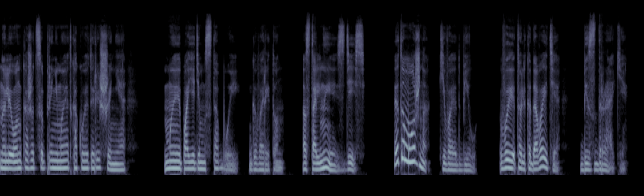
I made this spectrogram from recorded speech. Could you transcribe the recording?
но Леон, кажется, принимает какое-то решение. «Мы поедем с тобой», — говорит он. «Остальные здесь». «Это можно», — кивает Билл. «Вы только давайте без драки».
